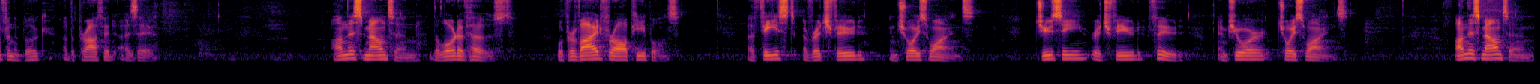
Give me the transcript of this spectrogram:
from the book of the prophet Isaiah. On this mountain, the Lord of hosts will provide for all peoples a feast of rich food and choice wines, juicy, rich food, food, and pure, choice wines. On this mountain,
